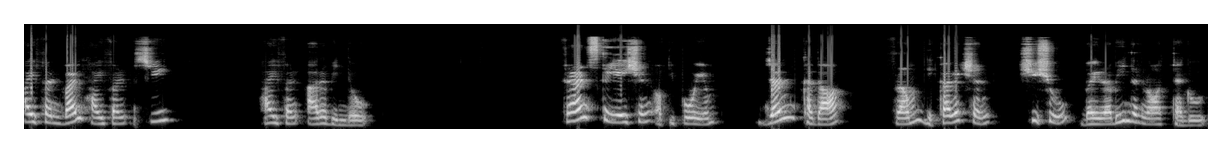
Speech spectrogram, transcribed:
hyphen by hyphen Sri hyphen Arabindo. Transcreation of the poem Jan Kada from the collection Shishu by Rabindranath Tagore.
